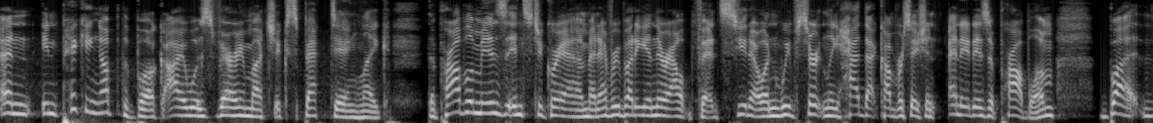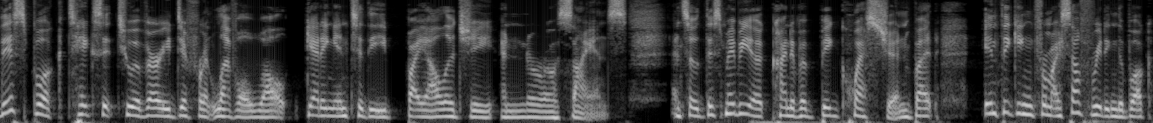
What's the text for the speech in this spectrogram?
And in picking up the book, I was very much expecting like the problem is Instagram and everybody in their outfits, you know, and we've certainly had that conversation and it is a problem. But this book takes it to a very different level while getting into the biology and neuroscience. And so this may be a kind of a big question, but in thinking for myself reading the book,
